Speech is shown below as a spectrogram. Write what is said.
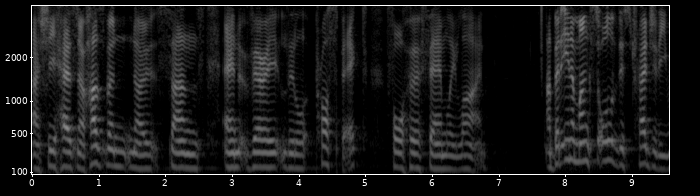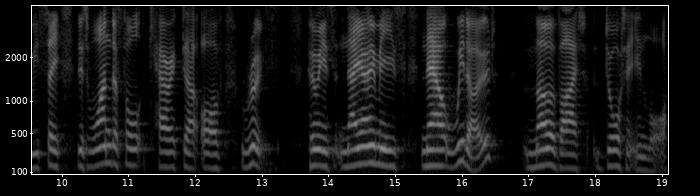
Uh, she has no husband, no sons, and very little prospect for her family line. Uh, but in amongst all of this tragedy, we see this wonderful character of Ruth who is Naomi's now widowed Moabite daughter in law.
